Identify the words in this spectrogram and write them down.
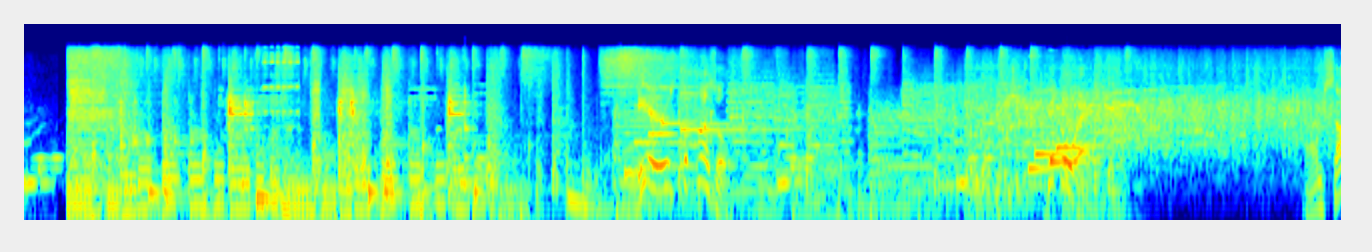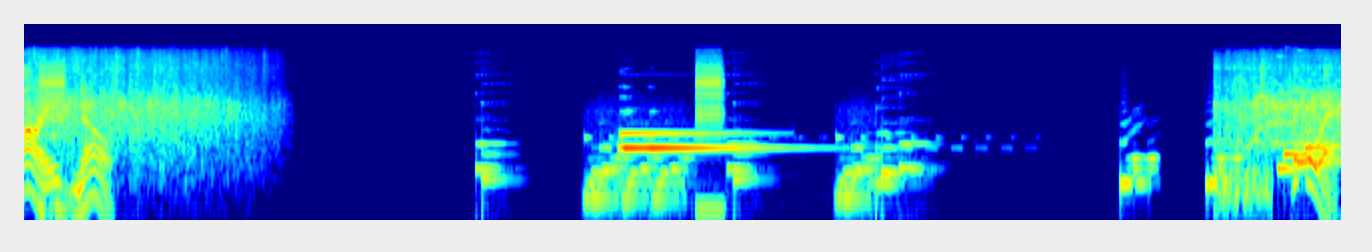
Here's the puzzle. Pick away. I'm sorry, no. Pick away.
